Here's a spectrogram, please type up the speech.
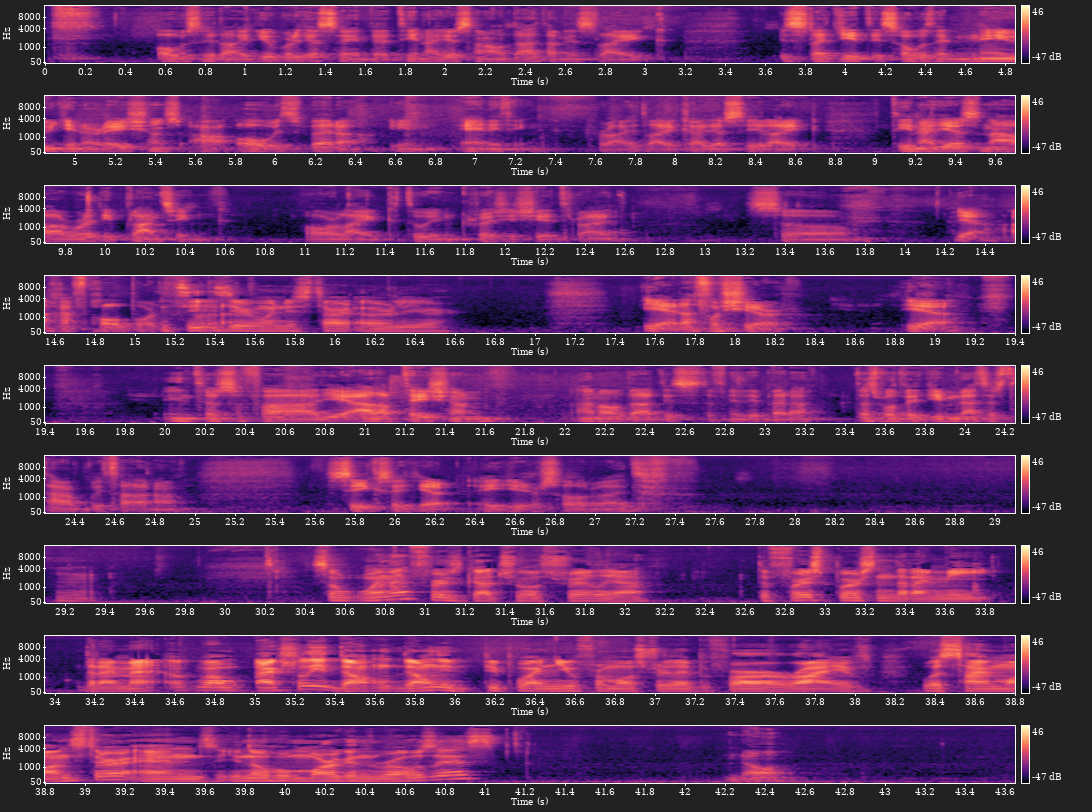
Obviously like you were just saying the teenagers and all that and it's like it's legit. It's always the new generations are always better in anything right? Like i just see like teenagers now already planching or like doing crazy shit right? So yeah i have hope for It's for that. easier when you start earlier. yeah that's for sure. Yeah in terms of uh, yeah adaptation and all that is definitely better that's what the gymnasts start with i don't know six eight, year, eight years old right Hmm. So when I first got to Australia, the first person that I meet that I met well actually the, the only people I knew from Australia before I arrived was Simonster and you know who Morgan Rose is? no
